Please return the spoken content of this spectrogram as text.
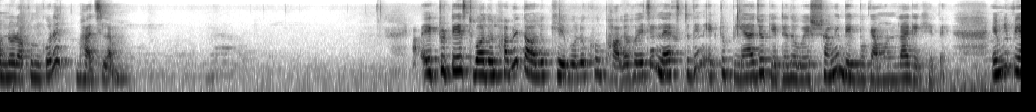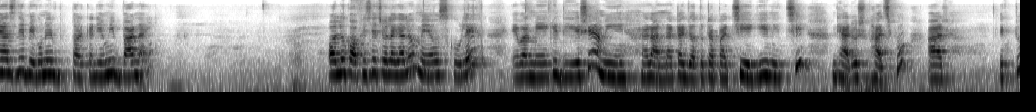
অন্য রকম করে ভাজলাম। একটু টেস্ট বদল হবে তাহলে খেয়ে বলো খুব ভালো হয়েছে। নেক্সট দিন একটু পেঁয়াজও কেটে দেবো এর সঙ্গে দেখব কেমন লাগে খেতে। এমনি পেঁয়াজ দিয়ে বেগুনের তরকারি আমি বানাই। অলোক অফিসে চলে গেল মেয়েও স্কুলে এবার মেয়েকে দিয়ে এসে আমি রান্নাটা যতটা পারছি এগিয়ে নিচ্ছি ঢ্যাঁড়স ভাজবো আর একটু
